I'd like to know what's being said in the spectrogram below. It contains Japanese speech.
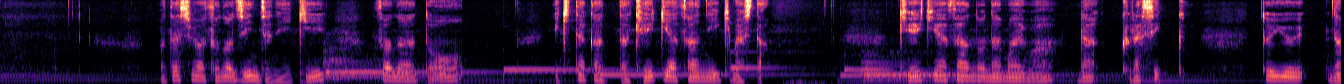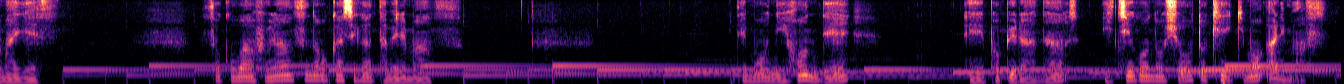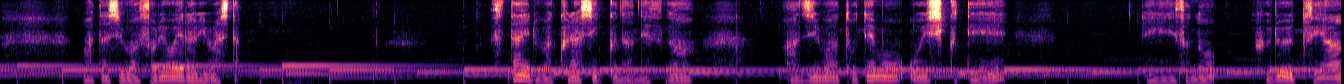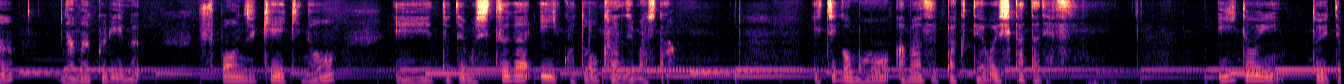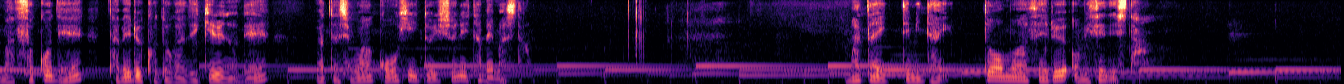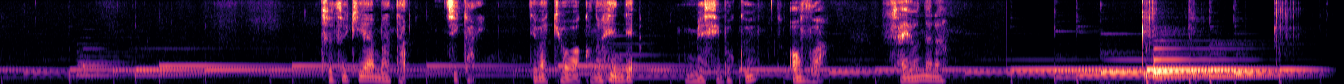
私はその神社に行きその後行きたかったケーキ屋さんに行きました。ケーキ屋さんの名前はラ・クラシックという名前です。そこはフランスのお菓子が食べれます。でも日本で、えー、ポピュラーないちごのショートケーキもあります。私はそれを選びました。スタイルはクラシックなんですが味はとても美味しくて、えー、そのフルーツや生クリームスポンジケーキのえー、とても質がいいことを感じました。いちごも甘酸っぱくて美味しかったです。イートイン。と言ってますそこで食べることができるので私はコーヒーと一緒に食べましたまた行ってみたいと思わせるお店でした続きはまた次回では今日はこの辺で。Merci beaucoup. Au revoir. Sayonara.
